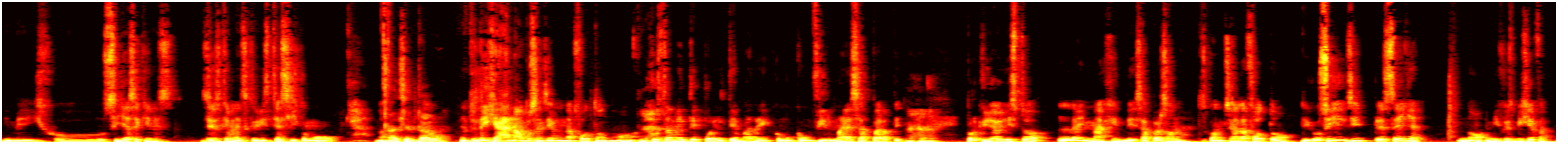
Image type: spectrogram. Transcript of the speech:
Y me dijo, sí, ya sé quién es. Si es que me la escribiste así como... ¿no? Al centavo. Entonces le dije, ah, no, pues enséñame una foto, ¿no? Ajá. Justamente por el tema de como confirmar esa parte. Ajá. Porque yo había visto la imagen de esa persona. Entonces cuando me enseñan la foto, digo, sí, sí, es ella, ¿no? Y mi hijo es mi jefa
